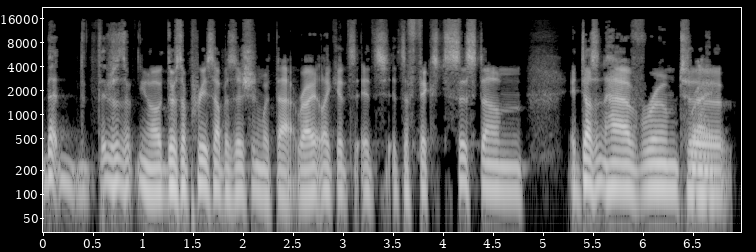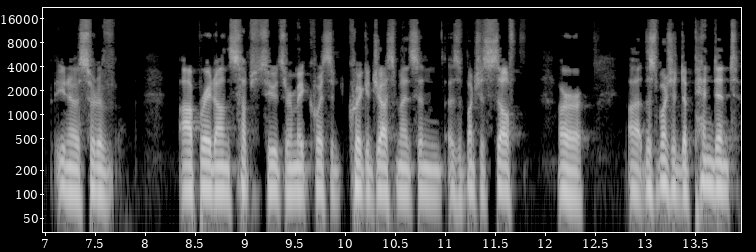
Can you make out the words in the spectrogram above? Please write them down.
that there's you know there's a presupposition with that right like it's it's it's a fixed system it doesn't have room to right. you know sort of operate on substitutes or make quick, quick adjustments and there's a bunch of self or uh, there's a bunch of dependent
